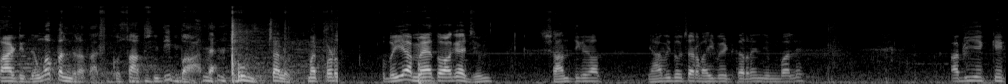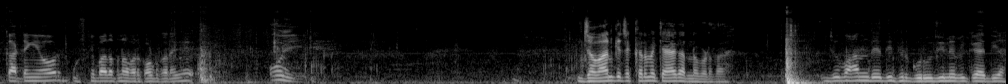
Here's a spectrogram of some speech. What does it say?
पार्टी दूँगा पंद्रह तारीख को साफ़ सीधी बात है। बूम, चलो मत पड़ो। तो भैया मैं तो आ गया जिम शांति के साथ। यहाँ भी दो चार भाई वेट कर रहे हैं जिम वाले। अभी एक केक काटेंगे और उसके बाद अपना वर्कआउट करेंगे। ओए। जवान के चक्कर में क्या करना पड़ता है? ज़ुबान दे दी फिर गुरुजी ने भी कह दिया।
